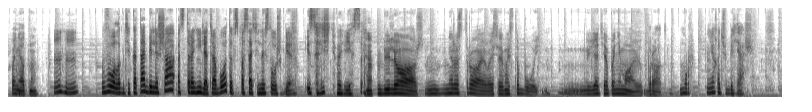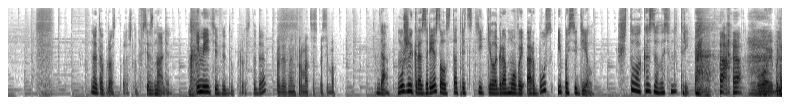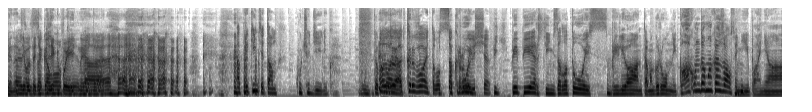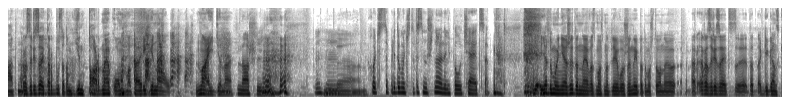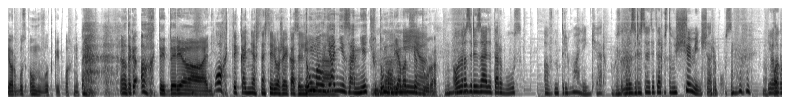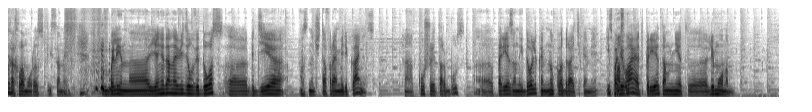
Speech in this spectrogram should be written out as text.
понятно. Мгм. В Вологде кота Белиша отстранили от работы в спасательной службе из-за лишнего веса. Беляш, не расстраивайся, мы с тобой. Я тебя понимаю, брат. Мур. Я хочу беляш. Ну, это просто, чтобы все знали. Имейте в виду просто, да? Полезная информация, спасибо. Да. Мужик разрезал 130-килограммовый арбуз и посидел. Что оказалось внутри? Ой, блин, эти вот эти кликбейтные, да. А прикиньте, там куча денег. Он Такая такой открывает там вот сокровища. пи- пи- перстень золотой с бриллиантом огромный. Как он там оказался? Непонятно. Разрезает арбуз, а там янтарная комната, оригинал. Найдено. Нашли. Да. Хочется придумать что-то смешное, но не получается. Я, я думаю, неожиданное, возможно, для его жены, потому что он э, разрезает с- этот гигантский арбуз, а он водкой пахнет. Она такая, ах ты дрянь. Ох ты, конечно, Сережа и Козлина. Думал, я не замечу, думал, Да я вообще дура. Он разрезает этот арбуз, а внутри маленький арбуз. Он разрезает этот арбуз, там еще меньше арбуз. И вот Под так он- хохлому расписанный. Блин, э, я недавно видел видос, э, где, значит, афроамериканец э, кушает арбуз, э, порезанный дольками, ну, квадратиками, и С маслом? поливает при этом, нет, э, лимоном.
